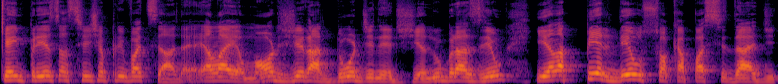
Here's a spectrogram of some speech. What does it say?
que a empresa seja privatizada. Ela é o maior gerador de energia no Brasil e ela perdeu sua capacidade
